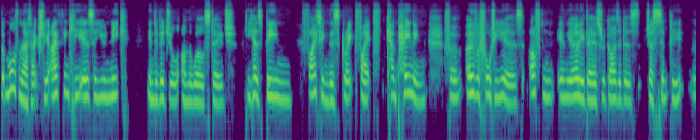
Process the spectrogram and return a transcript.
But more than that, actually, I think he is a unique individual on the world stage. He has been fighting this great fight, campaigning for over 40 years, often in the early days regarded as just simply uh,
